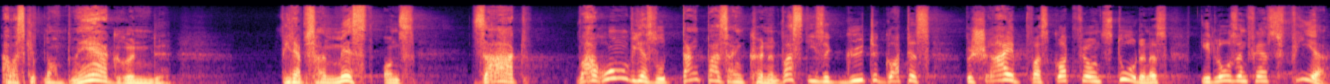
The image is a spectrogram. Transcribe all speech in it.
Aber es gibt noch mehr Gründe, wie der Psalmist uns sagt, warum wir so dankbar sein können, was diese Güte Gottes beschreibt, was Gott für uns tut. Und das geht los in Vers 4.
